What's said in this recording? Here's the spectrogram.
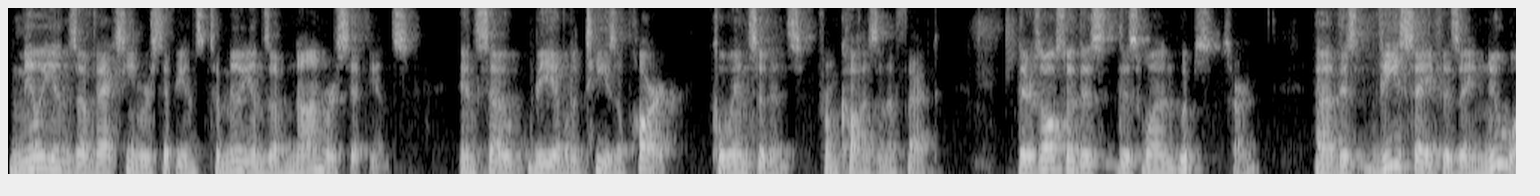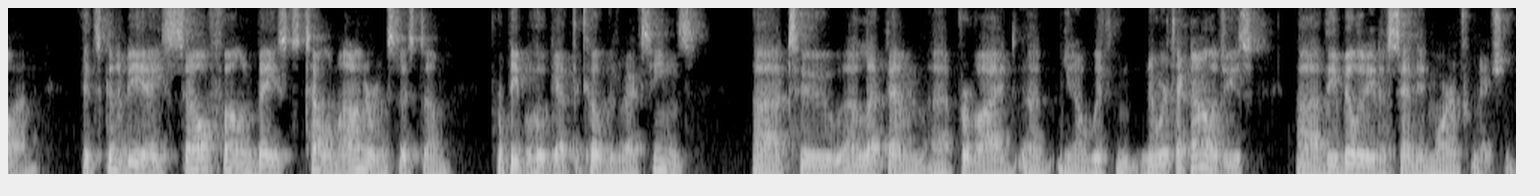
millions of vaccine recipients to millions of non-recipients, and so be able to tease apart coincidence from cause and effect. There's also this this one. Oops, sorry. Uh, this VSafe is a new one. It's going to be a cell phone based telemonitoring system for people who get the COVID vaccines uh, to uh, let them uh, provide, uh, you know, with newer technologies, uh, the ability to send in more information.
